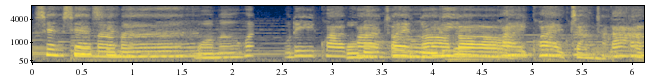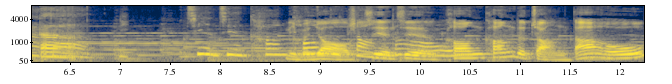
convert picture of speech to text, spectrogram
谢谢妈妈。我们会努力，快快长大的，快快长大的。你健健康康，你们要健健康康的长大哦。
